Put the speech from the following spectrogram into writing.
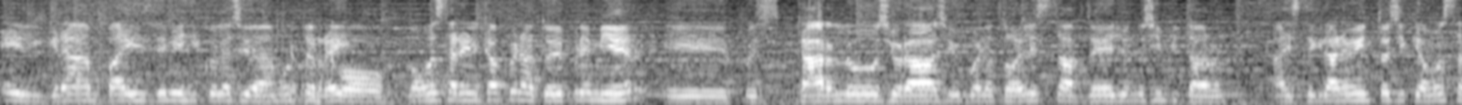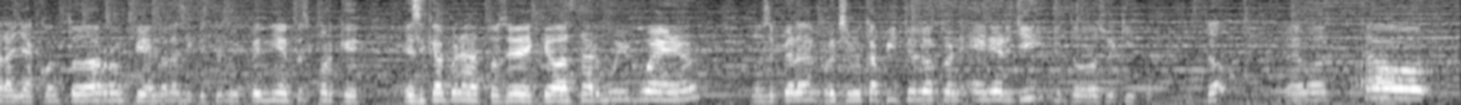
el gran país de México, la ciudad de Monterrey. Vamos a estar en el campeonato de Premier. Eh, pues Carlos y Horacio y bueno, todo el staff de ellos nos invitaron a este gran evento, así que vamos a estar allá con todas rompiéndola, así que estén muy pendientes porque ese campeonato se ve que va a estar muy bueno. No se pierdan el próximo capítulo con Energy y todo su equipo. ¿Listo? Nos vemos. Chao.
